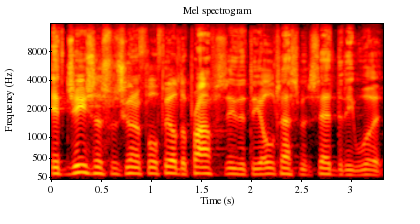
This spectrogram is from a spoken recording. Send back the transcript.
if Jesus was going to fulfill the prophecy that the Old Testament said that he would.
